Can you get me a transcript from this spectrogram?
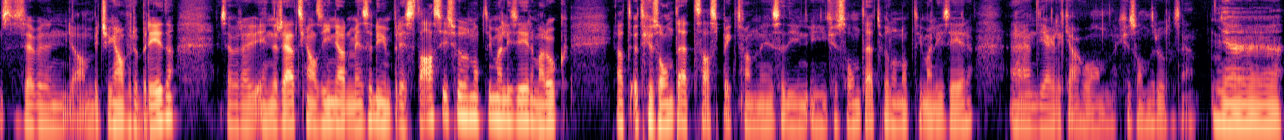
ze hebben ja, een beetje gaan verbreden. Ze hebben enerzijds gaan zien naar mensen die hun prestaties willen optimaliseren, maar ook het, gezondheidsaspect van mensen die hun, gezondheid willen optimaliseren en die eigenlijk ja, gewoon gezonder willen zijn. Ja, ja, ja.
